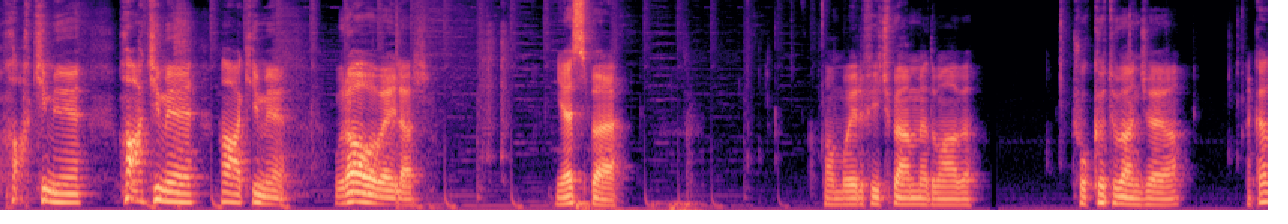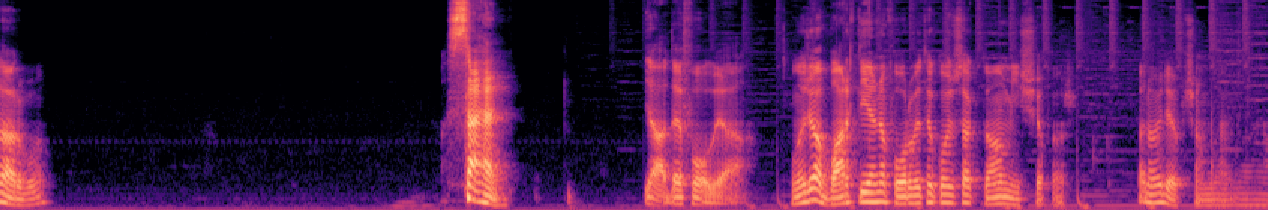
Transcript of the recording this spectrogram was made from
Hakimi. Hakimi. Hakimi. Bravo beyler. Yes be. Ben bu herifi hiç beğenmedim abi. Çok kötü bence ya. Ne kadar bu? Sen. Ya defol ya. Bunu acaba Barkley yerine forvete koysak daha mı iş yapar? Ben öyle yapacağım galiba ya.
